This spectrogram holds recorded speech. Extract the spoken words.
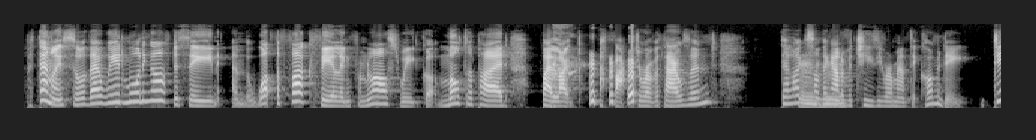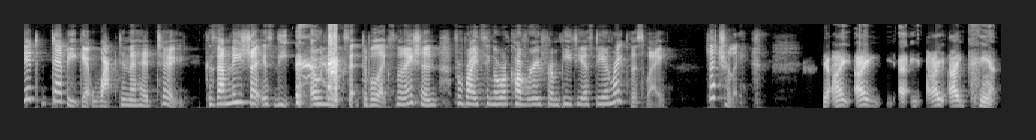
but then I saw their weird morning after scene, and the what the fuck feeling from last week got multiplied by like a factor of a thousand. They're like something out Mhm. of a cheesy romantic comedy. Did Debbie get whacked in the head too? Because amnesia is the only acceptable explanation for writing a recovery from PTSD and rape this way. Literally. Yeah, I, I, I, I, can't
